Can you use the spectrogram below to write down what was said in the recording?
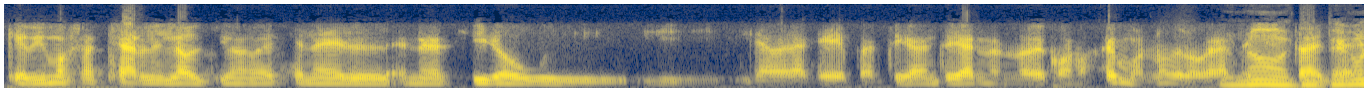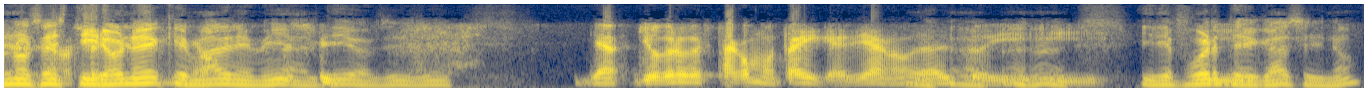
que vimos a Charlie la última vez en el, en el Hero y, la verdad que prácticamente ya no, le conocemos, ¿no? De lo grande no, que, unos estirones que madre mía, el tío, sí, sí yo creo que está como Tiger ya, ¿no? De alto y, y, de fuerte casi, ¿no?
